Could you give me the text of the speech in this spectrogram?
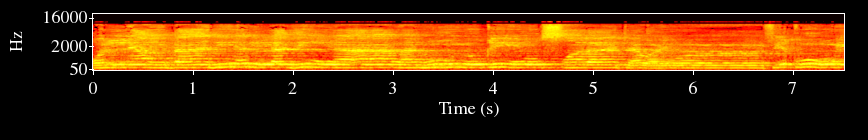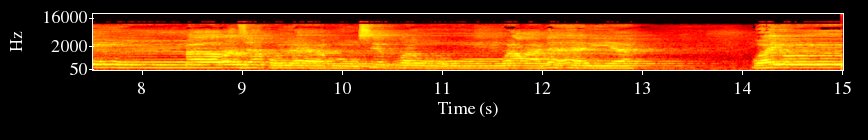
قل لعبادي الذين آمنوا يقيموا الصلاة وينفقوا مما رزقناهم سرا وعلانية. وينفقوا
